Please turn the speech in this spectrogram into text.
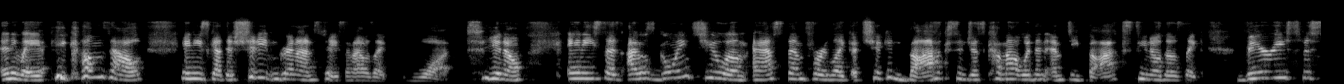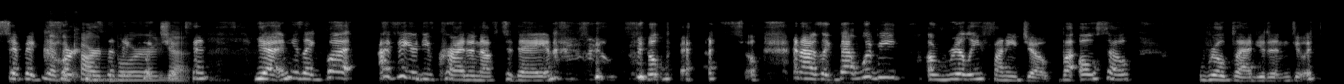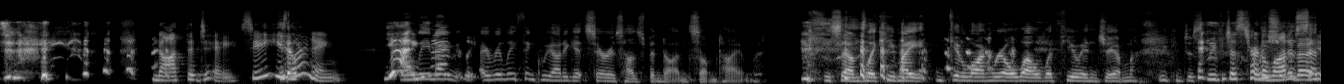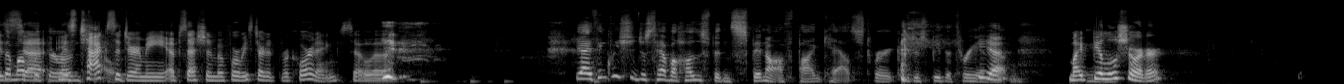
anyway, he comes out and he's got this shit eating grin on his face. And I was like, what? You know, and he says, I was going to um ask them for like a chicken box and just come out with an empty box, you know, those like very specific Yeah, the cartons that they put yeah. in. Yeah, and he's like, but I figured you've cried enough today and I feel, bad. So, and I was like, that would be a really funny joke, but also real glad you didn't do it today. not the day. See, he's Yeah. learning. Yeah, Arlene, I- exactly. I, really think we ought to get Sarah's husband on sometime. He sounds like he might get along real well with you and Jim. You could just We've just heard We a lot about set his, them up with uh, their his own show. taxidermy obsession before we started recording. So uh, Yeah, I think we should just have a husband spin-off podcast where it could just be the three of Yeah. them. might be a little shorter.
